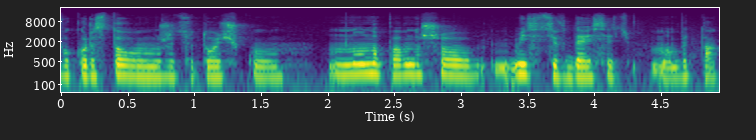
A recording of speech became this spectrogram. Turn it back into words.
Використовуємо вже цю точку. Ну, напевно, що місяців 10, мабуть, так.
